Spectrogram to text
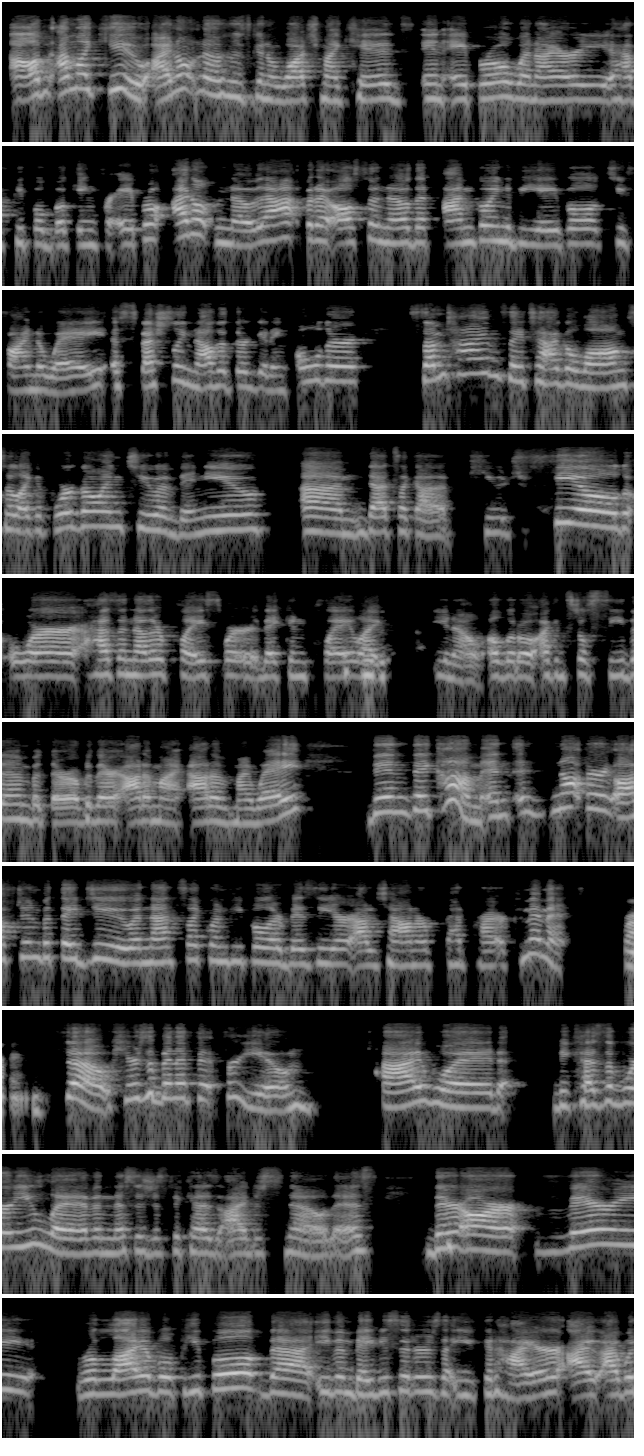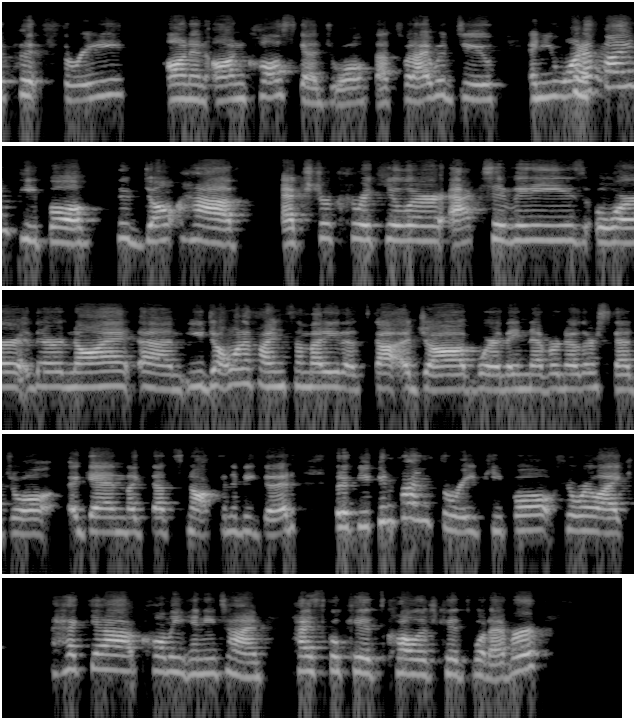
I'm, I'm like you. I don't know who's going to watch my kids in April when I already have people booking for April. I don't know that, but I also know that I'm going to be able to find a way, especially now that they're getting older. Sometimes they tag along. So, like, if we're going to a venue um, that's like a huge field or has another place where they can play mm-hmm. like you know a little i can still see them but they're over there out of my out of my way then they come and, and not very often but they do and that's like when people are busy or out of town or had prior commitments. Right. So here's a benefit for you. I would because of where you live and this is just because i just know this there are very reliable people that even babysitters that you could hire. I, I would put three on an on call schedule. That's what I would do. And you want to find people who don't have extracurricular activities or they're not um, you don't want to find somebody that's got a job where they never know their schedule. Again like that's not going to be good. But if you can find three people who are like heck yeah call me anytime high school kids college kids whatever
